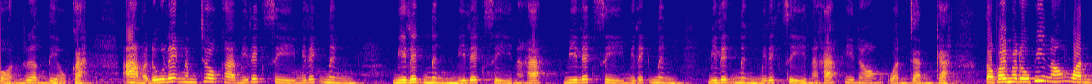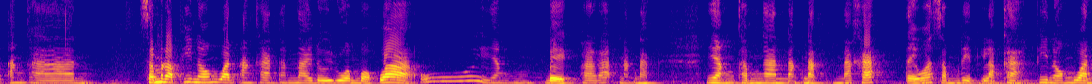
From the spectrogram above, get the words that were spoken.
ก่อนเรื่องเดียวค่ะอ่ามาดูเลขนำโชคค่ะมีเลข 4 มีเลข 1 มีเลขหนึ่งมีเลขสี่นะคะ มีเลขสี่มีเลขหนึ่งมีเลขหนึ่งมีเลขสี่นะคะ พี่น้องวันจันทร์ค่ะ ต่อไปมาดูพี่น้องวันอังคารสำหรับพี่น้องวันอังคารทำนายโดยรวมบอกว่า โอ้ยยังแบกภาระหนักๆ ยังทำงานหนักๆนะคะ แต่ว่าสำเร็จหลักค่ะ พี่น้องวัน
